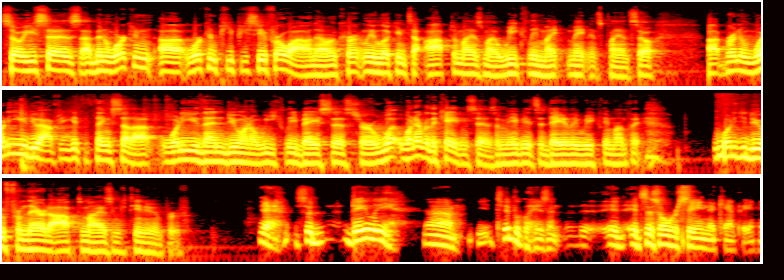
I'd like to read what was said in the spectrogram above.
So he says, I've been working uh, working PPC for a while now, and currently looking to optimize my weekly maintenance plan. So uh, Brendan, what do you do after you get the thing set up? What do you then do on a weekly basis or wh- whatever the cadence is? And maybe it's a daily, weekly, monthly. What do you do from there to optimize and continue to improve? Yeah, so daily um, typically isn't, it, it's just overseeing the campaign.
